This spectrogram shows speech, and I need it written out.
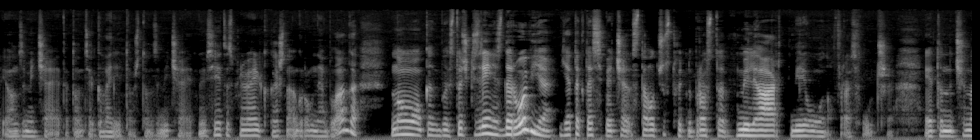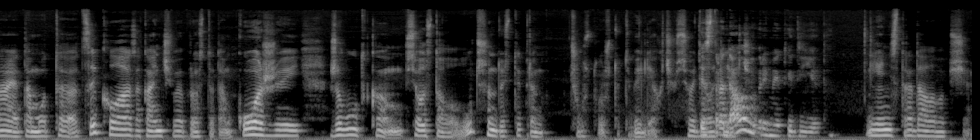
и он замечает это, он тебе говорит то, что он замечает. Ну, и все это воспринимали, конечно, огромное благо, но как бы с точки зрения здоровья я тогда себя стала чувствовать, ну, просто в миллиард миллионов раз лучше. Это начиная там от э, цикла, заканчивая просто там кожей, желудком, все стало лучше, ну, то есть ты прям чувствуешь, что тебе легче, все делать Ты страдала легче. во время этой диеты? Я не страдала вообще.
